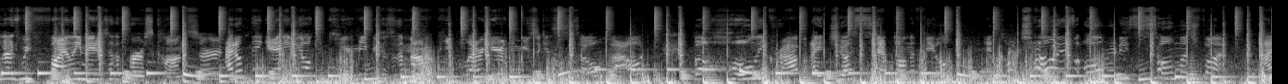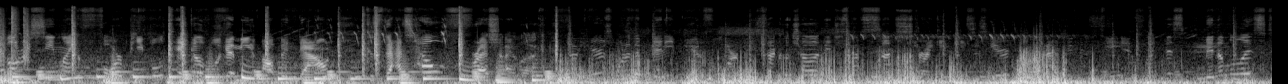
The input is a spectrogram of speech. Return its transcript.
Guys, we finally made it to the first concert. I don't think any of y'all can hear me because of the amount of people that are here and the music is so loud. But holy crap, I just stepped on the field and Coachella is already so much fun. I've already seen like four people take a look at me up and down because that's how fresh I look. So here's one of the many beautiful art pieces at Coachella. They just have such striking pieces here. As you can see, it's like this minimalist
